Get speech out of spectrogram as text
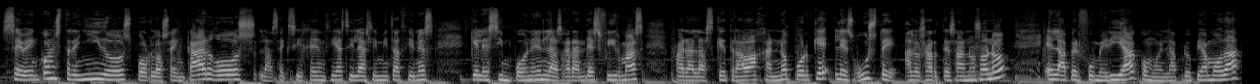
se ven constreñidos por los encargos, las exigencias y las limitaciones que les imponen las grandes firmas para las que trabajan, ¿no? Porque les guste a los artesanos o no, en la perfumería como en la propia moda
